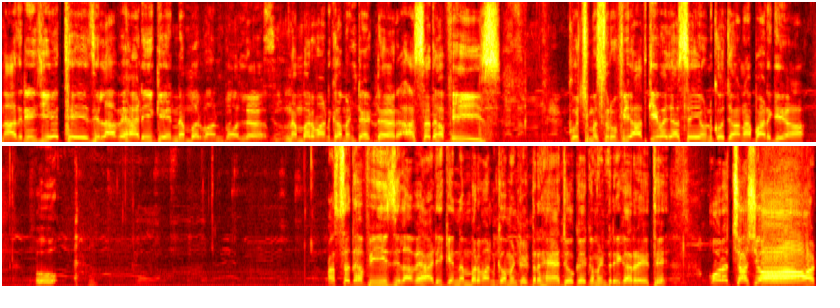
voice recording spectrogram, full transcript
नादरीन, ये थे ज़िला बिहारी के number one bowler number one commentator Asad Hafeez. कुछ मसरूफियात की वजह से उनको जाना पड़ गया। तो असद हफीज़ ज़िला बिहारी के नंबर वन कमेंटेटर हैं, जो कि कमेंट्री कर रहे थे। और अच्छा शॉट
